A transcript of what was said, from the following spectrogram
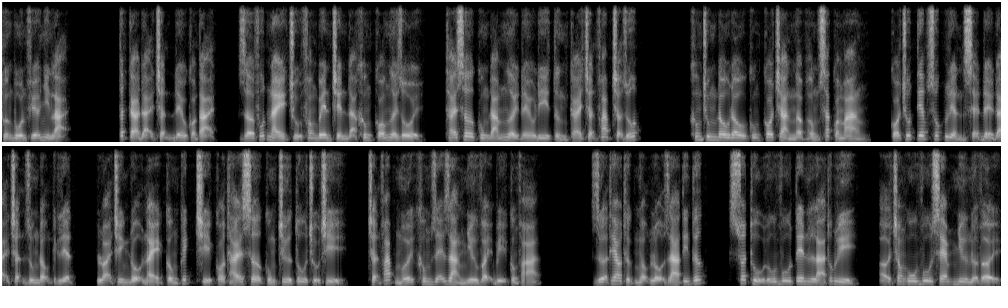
hướng bốn phía nhìn lại. Tất cả đại trận đều còn tại, giờ phút này chủ phong bên trên đã không có người rồi, thái sơ cùng đám người đều đi từng cái trận pháp trợ giúp. Không trung đâu đâu cũng có tràn ngập hồng sắc quan mang, có chút tiếp xúc liền sẽ để đại trận rung động kịch liệt, loại trình độ này công kích chỉ có thái sơ cung chư tu chủ trì, trận pháp mới không dễ dàng như vậy bị công phá. Dựa theo thực mộng lộ ra tin tức, xuất thủ u vu tên là thúc ly, ở trong u vu xem như nửa đời,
